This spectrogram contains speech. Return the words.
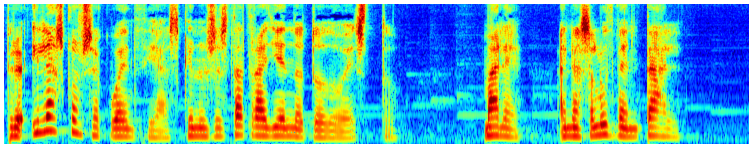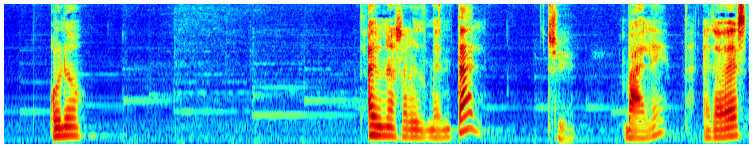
Pero ¿y las consecuencias que nos está trayendo todo esto? ¿Vale? Hay una salud mental, ¿o no? Hay una salud mental, Sí. ¿Vale? Entonces,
